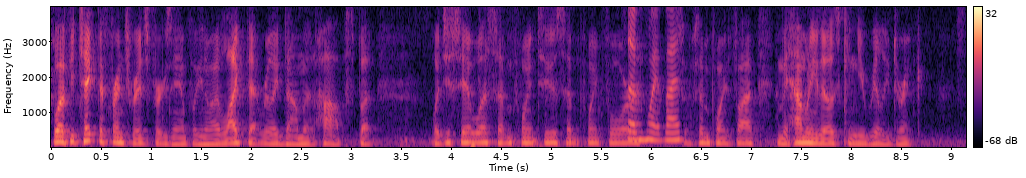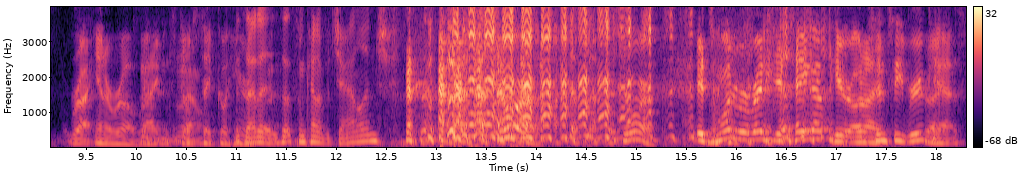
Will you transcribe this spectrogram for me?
well, if you take the French Ridge, for example, you know, I like that really dominant hops, but what'd you say it was? 7.2, 7.4? 7.5. 7.5. I mean, how many of those can you really drink Right. in a row, right? Yeah, and still no. stay coherent? Is that a, is that some kind of a challenge? sure. Sure. It's one we're ready to take up here on Right, Cincy Brewcast.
